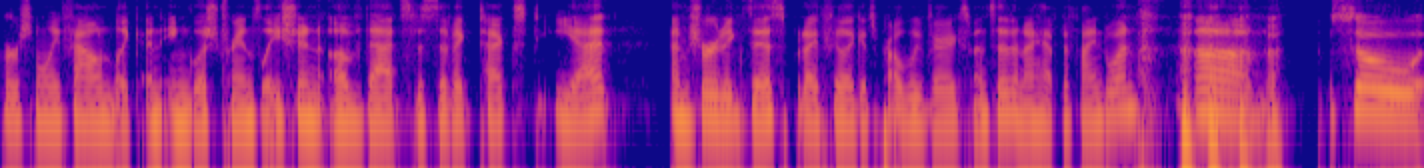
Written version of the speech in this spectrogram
personally found like an English translation of that specific text yet. I'm sure it exists, but I feel like it's probably very expensive and I have to find one. Um so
